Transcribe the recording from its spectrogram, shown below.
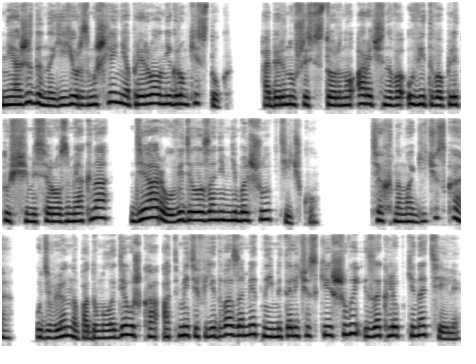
Неожиданно ее размышления прервал негромкий стук. Обернувшись в сторону арочного, увитого плетущимися розами окна, Диара увидела за ним небольшую птичку. «Техномагическая?» – удивленно подумала девушка, отметив едва заметные металлические швы и заклепки на теле.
